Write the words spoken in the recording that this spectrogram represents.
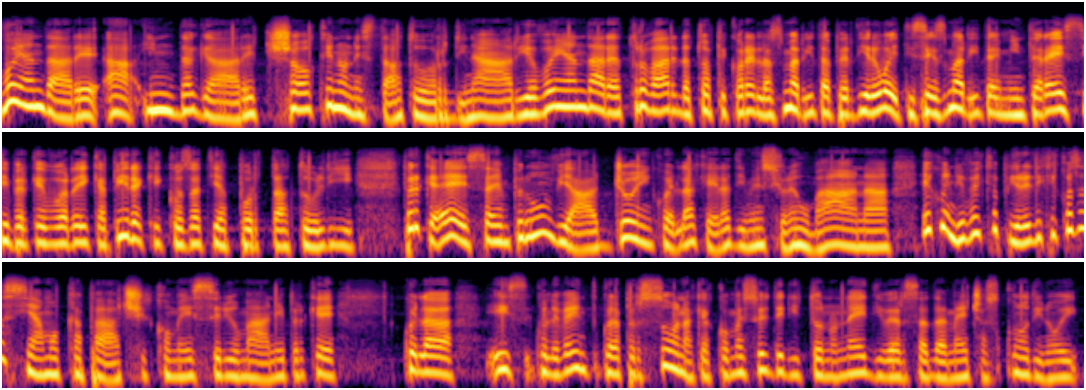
vuoi andare a indagare ciò che non è stato ordinario, vuoi andare a trovare la tua pecorella smarrita per dire, uè ti sei smarrita e mi interessi perché vorrei capire che cosa ti ha portato lì, perché è sempre un viaggio in quella che è la dimensione umana. E quindi vuoi capire di che cosa siamo capaci come esseri umani, perché quella, quella persona che ha commesso il delitto non è diversa da me, ciascuno di noi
